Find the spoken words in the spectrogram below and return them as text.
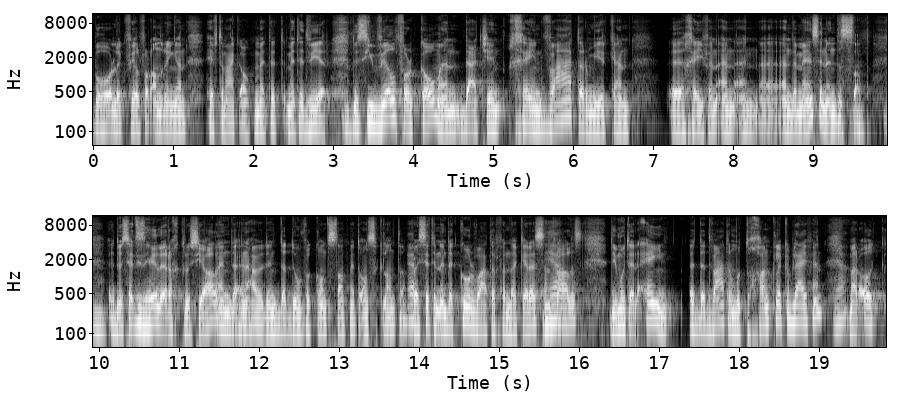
behoorlijk veel veranderingen heeft te maken ook met het, met het weer. Dus je wil voorkomen dat je geen water meer kan uh, geven aan, aan, uh, aan de mensen in de stad. Mm. Dus het is heel erg cruciaal en nou, dat doen we constant met onze klanten. Ja. Wij zitten in de koelwater van de kerncentrales. Ja. Die moeten één, dat water moet toegankelijk blijven, maar ook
